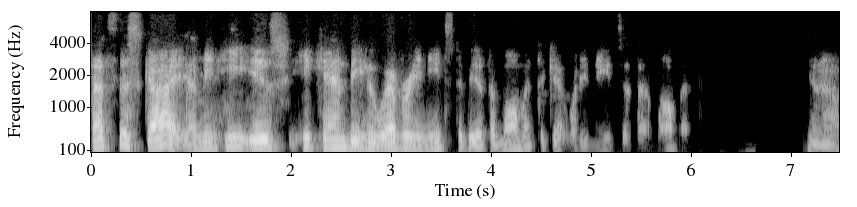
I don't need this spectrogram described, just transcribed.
that's this guy. I mean he is he can be whoever he needs to be at the moment to get what he needs at that moment you know.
